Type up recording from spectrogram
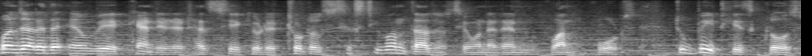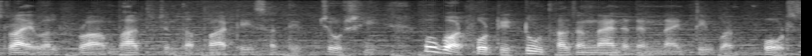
Vanjari, the MVA candidate, has secured a total 61,701 votes to beat his close rival from Bharatiya Janata Party, Sandeep Joshi, who got 42,991 votes.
